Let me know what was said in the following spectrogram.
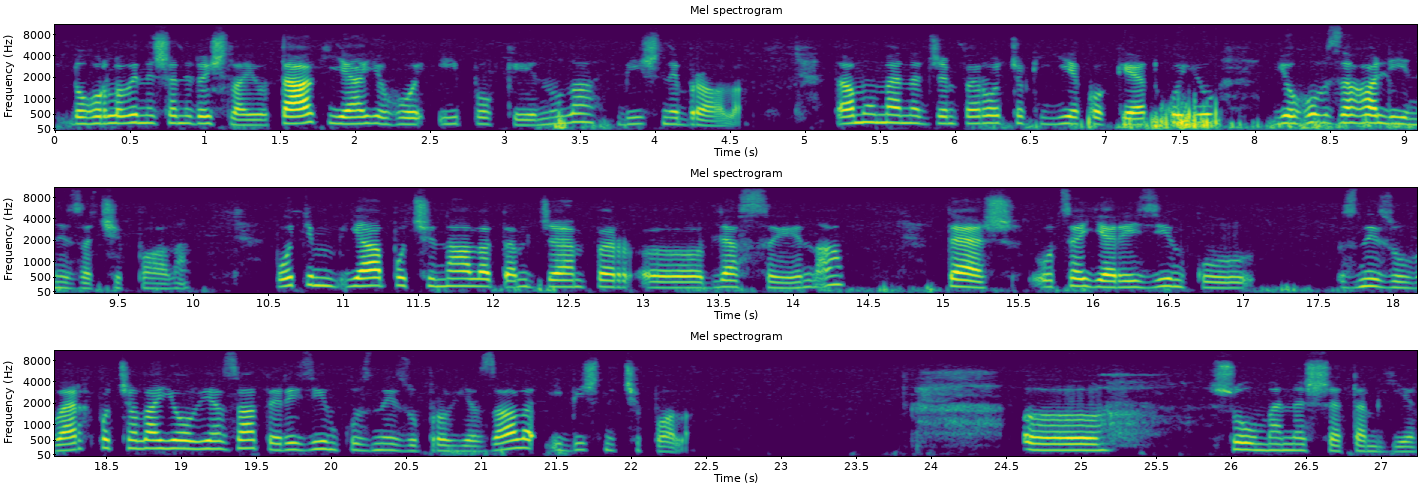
До горловини ще не дійшла. Так я його і покинула, більш не брала. Там у мене джемперочок є кокеткою, його взагалі не зачіпала. Потім я починала там джемпер е, для сина. Теж оце я резинку знизу вверх почала його в'язати, резинку знизу пров'язала і більш не чіпала. Е, що у мене ще там є?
